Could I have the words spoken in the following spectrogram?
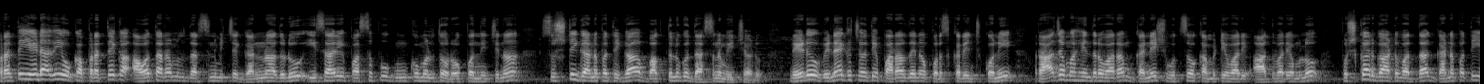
ప్రతి ఏడాది ఒక ప్రత్యేక అవతారంలో దర్శనమిచ్చే గన్నాథుడు ఈసారి పసుపు కుంకుమలతో రూపొందించిన సృష్టి గణపతిగా భక్తులకు దర్శనమిచ్చాడు. నేడు వినాయక చవితి పర్వదినం పురస్కరించుకొని రాజమహేంద్రవరం గణేష్ ఉత్సవ కమిటీ వారి ఆధ్వర్యంలో పుష్కర్ ఘాట్ వద్ద గణపతి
